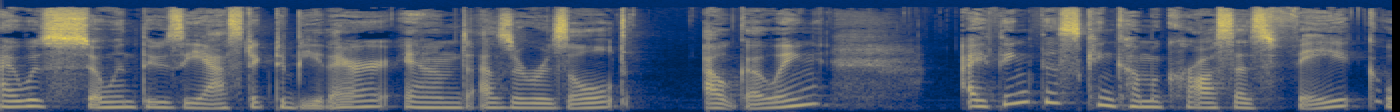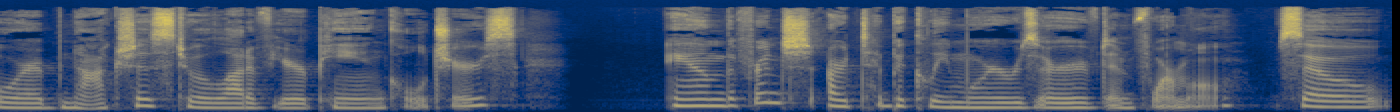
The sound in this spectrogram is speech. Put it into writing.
I was so enthusiastic to be there and as a result, outgoing. I think this can come across as fake or obnoxious to a lot of European cultures. And the French are typically more reserved and formal, so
